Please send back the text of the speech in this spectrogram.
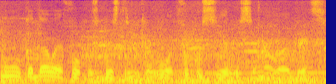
Ну-ка, давай фокус быстренько. Вот, фокусируйся, молодец.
